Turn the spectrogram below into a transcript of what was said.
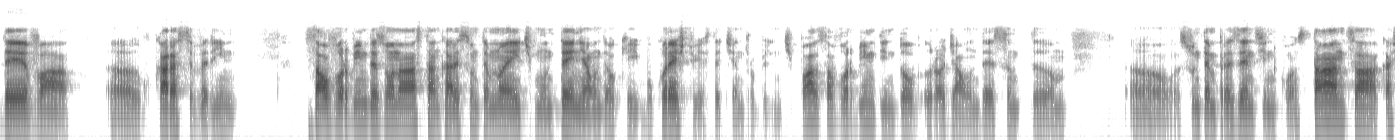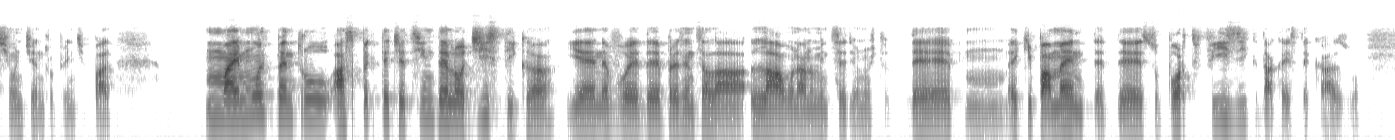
Deva, uh, Carea Severin, sau vorbim de zona asta în care suntem noi aici, Muntenia, unde, ok, Bucureștiul este centrul principal, sau vorbim din Dobrogea, unde sunt, uh, uh, suntem prezenți în Constanța, ca și un centru principal. Mai mult pentru aspecte ce țin de logistică e nevoie de prezența la, la un anumit sediu, nu știu, de m- echipamente, de suport fizic, dacă este cazul. Uh,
